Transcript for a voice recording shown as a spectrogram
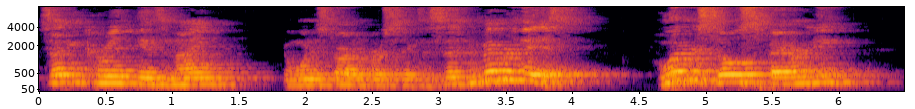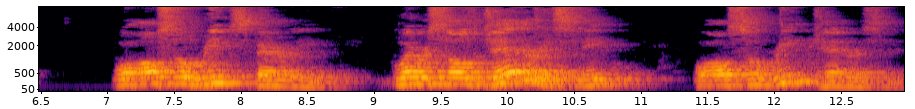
Second Corinthians 9, and we're started to start at verse 6. It says, Remember this whoever sows sparingly will also reap sparingly. Whoever sows generously will also reap generously.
